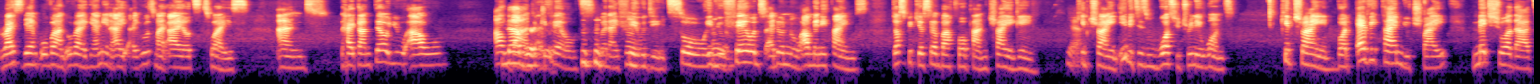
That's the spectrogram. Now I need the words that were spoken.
write them over and over again. I mean, I, I wrote my IELTS twice and I can tell you how how bad I felt when I failed it. So if you mm. failed, I don't know how many times, just pick yourself back up and try again. Yeah. Keep trying. If it is what you truly want, keep trying. But every time you try, make sure that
